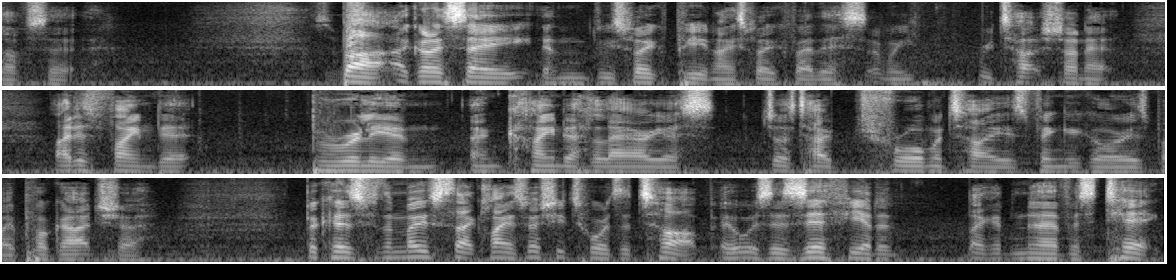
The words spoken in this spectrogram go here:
loves it. But I gotta say, and we spoke, Pete and I spoke about this, and we, we touched on it. I just find it brilliant and kind of hilarious just how traumatized Vingegaard is by Pogacar. Because for the most of that climb, especially towards the top, it was as if he had a like a nervous tick,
